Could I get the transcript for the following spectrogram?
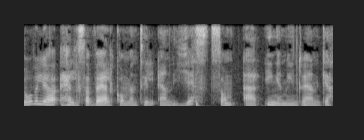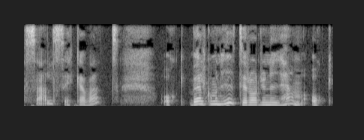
Då vill jag hälsa välkommen till en gäst som är ingen mindre än Ghazal Sekavat. Och välkommen hit till Radio Nyhem. Och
